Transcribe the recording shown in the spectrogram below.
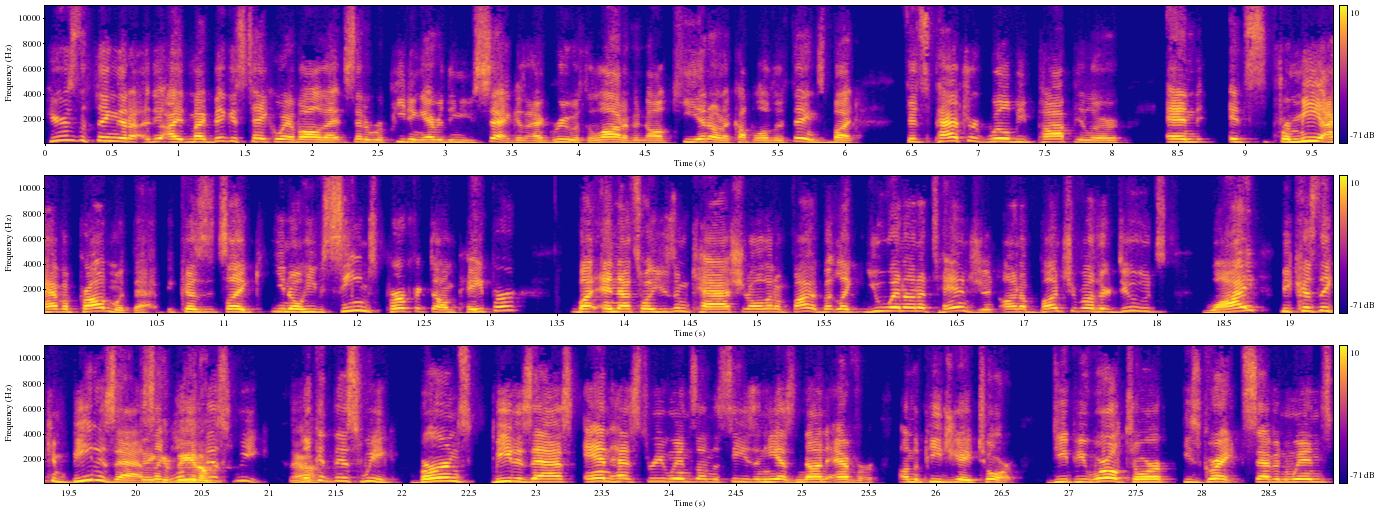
here's the thing that I, I, my biggest takeaway of all that, instead of repeating everything you said, because I agree with a lot of it, and I'll key in on a couple other things. But Fitzpatrick will be popular, and it's for me, I have a problem with that because it's like you know he seems perfect on paper, but and that's why I use them cash and all that. I'm fine. But like you went on a tangent on a bunch of other dudes. Why? Because they can beat his ass. They like look at him. this week. Yeah. Look at this week. Burns beat his ass and has three wins on the season. He has none ever on the PGA Tour. DP World Tour, he's great. Seven wins,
